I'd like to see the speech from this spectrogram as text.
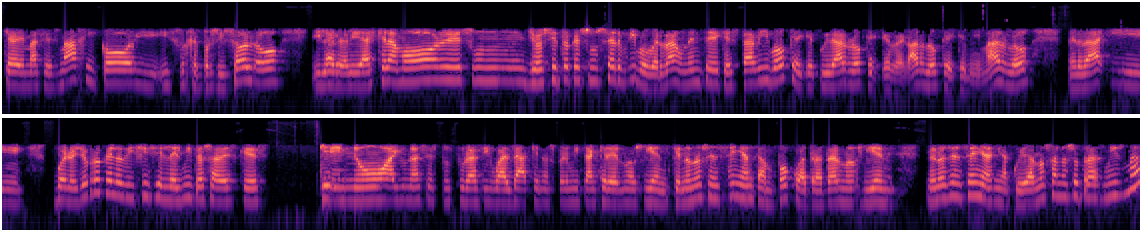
que además es mágico y, y, surge por sí solo. Y la realidad es que el amor es un, yo siento que es un ser vivo, ¿verdad? Un ente que está vivo, que hay que cuidarlo, que hay que regarlo, que hay que mimarlo, ¿verdad? Y bueno, yo creo que lo difícil del mito, ¿sabes? Que es que no hay unas estructuras de igualdad que nos permitan querernos bien, que no nos enseñan tampoco a tratarnos bien, no nos enseñan ni a cuidarnos a nosotras mismas,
